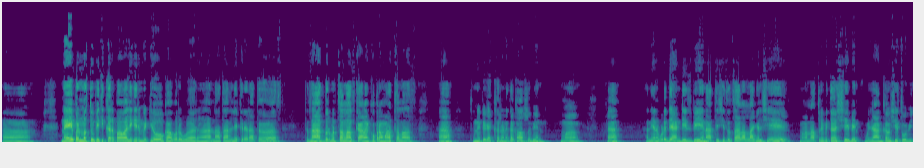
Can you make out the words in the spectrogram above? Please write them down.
हां. नाही पण मग तू ती करपावाली गेली मी ठेव हो, का बरोबर? हां नात आणि करे राहतस. तर हात बरोबर चालास काना कोपरा मात चालास. हां? तुम्ही काय खरं नाही तर खासू बिन? मग हां? आणि यानं पुढे ध्यान देस बिन अतिशय तर चालायला लागेल शे. मला नातू बी तर शे बिन म्हणजे आगाव शेतो बी.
